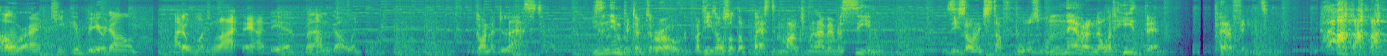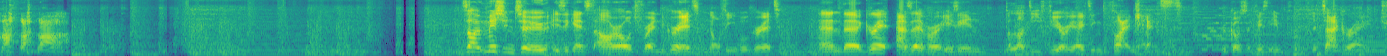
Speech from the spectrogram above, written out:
Alright, keep your beard on. I don't much like the idea, but I'm going. Gone at last. He's an impotent rogue, but he's also the best marksman I've ever seen. These Orange Star fools will never know what hit them. Perfect. So, mission two is against our old friend Grit, not evil Grit, and uh, Grit, as ever, is in bloody infuriating to fight against because of his improved attack range.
